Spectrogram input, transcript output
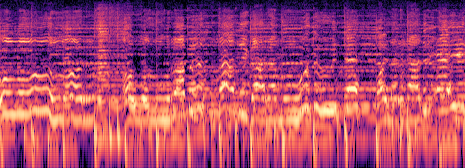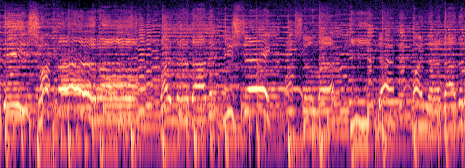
olurlar. Avulura mıhladı karamudunde Baylargadır eğdi şakıra Baylardadır işek aşılıp gitti Baylardadır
